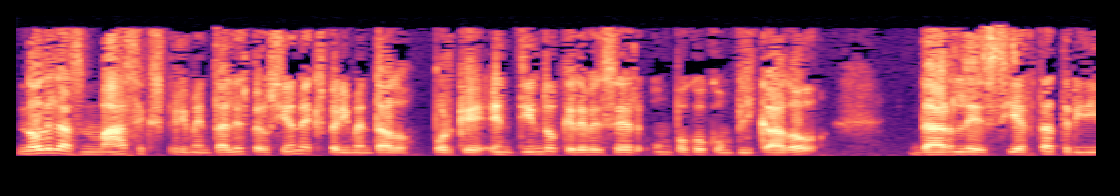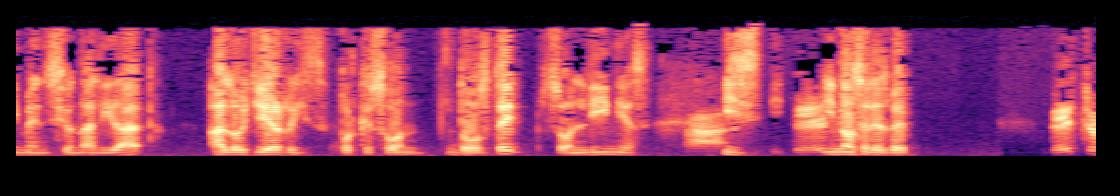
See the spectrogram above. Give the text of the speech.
no de las más experimentales, pero sí han experimentado, porque entiendo que debe ser un poco complicado darle cierta tridimensionalidad a los Jerrys, porque son 2D, son líneas, Ah, y, de y no hecho- se les ve. De hecho,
